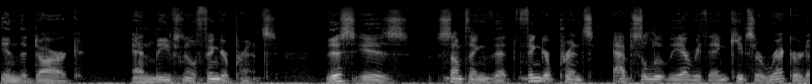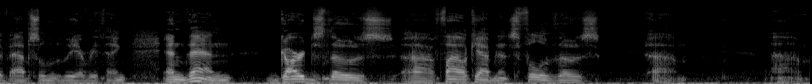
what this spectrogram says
in the dark and leaves no fingerprints. This is something that fingerprints absolutely everything, keeps a record of absolutely everything, and then guards those uh, file cabinets full of those um, um,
